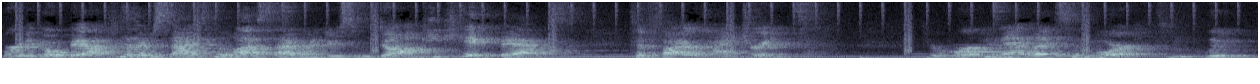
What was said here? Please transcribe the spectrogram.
We're gonna go back to the other side to the left side. We're gonna do some donkey kickbacks to fire hydrants. So we're working that leg some more. Some glute,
